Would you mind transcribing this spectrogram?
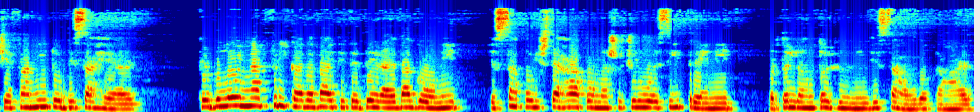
qe fanitur disa herë. Fërgëlloi nga frika dhe vajti te dera e vagonit që sapo ishte hapur nga shoqëruesi i trenit për të lënë të hynin disa udhëtarë.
